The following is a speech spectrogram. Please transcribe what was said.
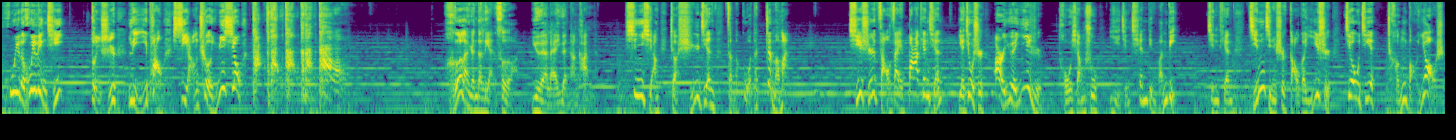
挥了挥令旗，顿时礼炮响彻云霄，嘡嘡嘡嘡嘡嘡。荷兰人的脸色越来越难看了，心想：这时间怎么过得这么慢？其实早在八天前，也就是二月一日，投降书已经签订完毕。今天仅仅是搞个仪式，交接城堡钥匙。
